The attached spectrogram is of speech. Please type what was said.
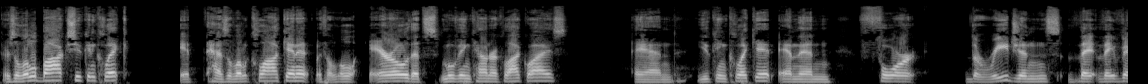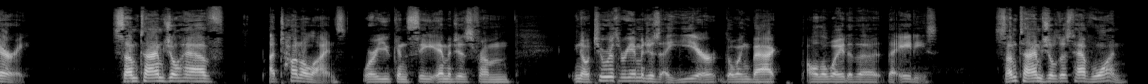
There's a little box you can click. It has a little clock in it with a little arrow that's moving counterclockwise. And you can click it, and then for the regions, they, they vary. Sometimes you'll have a ton of lines where you can see images from, you know, two or three images a year going back all the way to the, the 80s. Sometimes you'll just have one.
